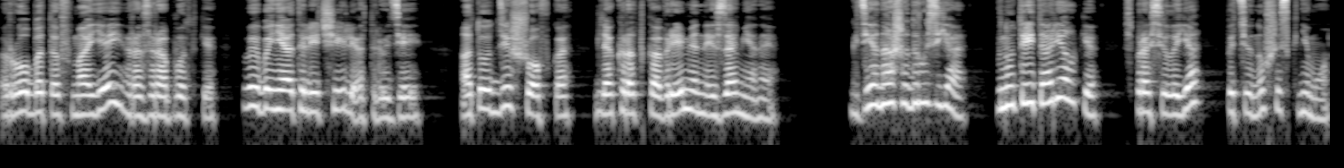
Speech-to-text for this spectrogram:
Роботов моей разработки вы бы не отличили от людей. А тут дешевка для кратковременной замены. «Где наши друзья? Внутри тарелки?» — спросила я, потянувшись к нему.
